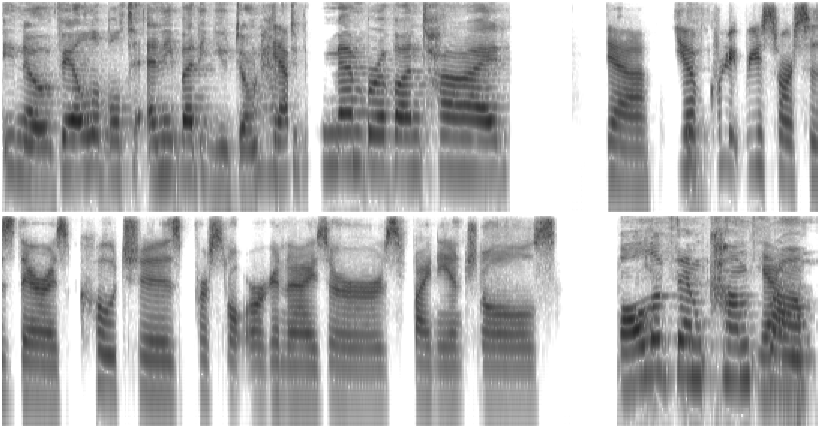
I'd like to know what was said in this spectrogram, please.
you know available to anybody. You don't have yep. to be a member of Untied. Yeah, you have great resources there as coaches, personal organizers, financials, all of them come yeah. from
